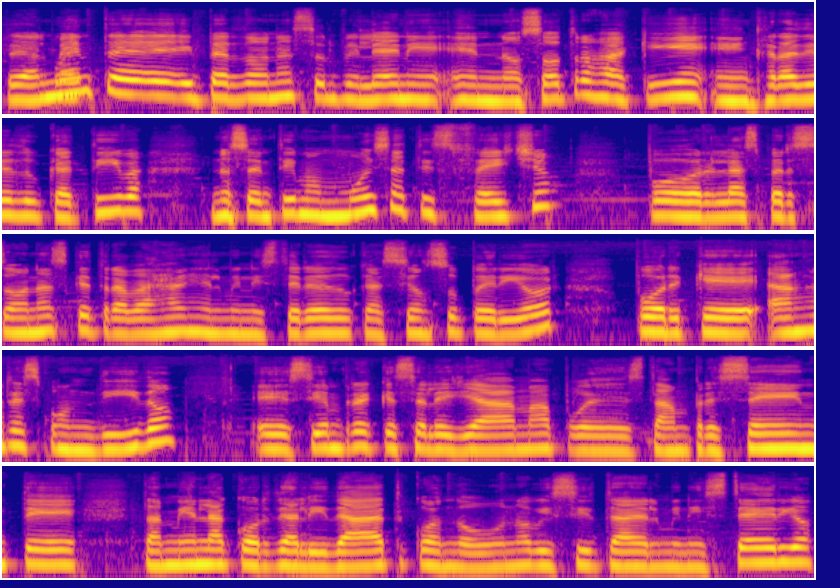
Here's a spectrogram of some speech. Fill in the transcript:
Realmente, y perdona, Surmileni, en nosotros aquí en Radio Educativa nos sentimos muy satisfechos por las personas que trabajan en el Ministerio de Educación Superior porque han respondido eh, siempre que se le llama, pues están presentes, también la cordialidad cuando uno visita el ministerio,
